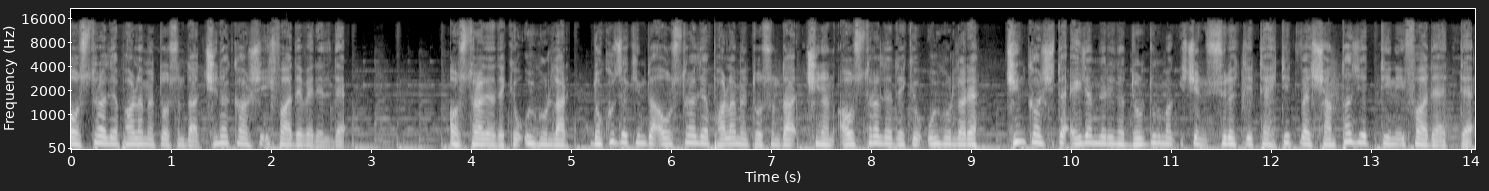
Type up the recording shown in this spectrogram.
Avustralya parlamentosunda Çin'e karşı ifade verildi. Avustralya'daki Uygurlar 9 Ekim'de Avustralya parlamentosunda Çin'in Avustralya'daki Uygurları Çin karşıtı eylemlerini durdurmak için sürekli tehdit ve şantaj ettiğini ifade etti.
